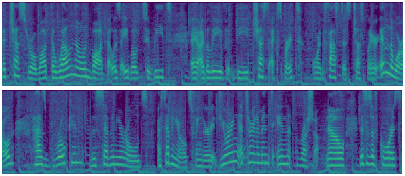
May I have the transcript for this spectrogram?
the chess robot the well-known bot that was able to beat uh, i believe the chess expert or the fastest chess player in the world has broken the seven-year-old's a seven-year-old's finger during a tournament in Russia. Now, this is of course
